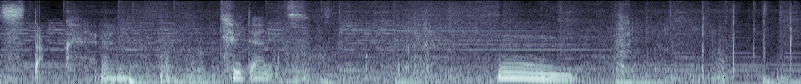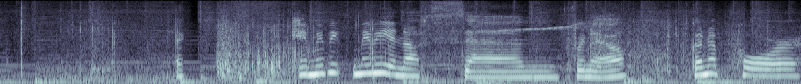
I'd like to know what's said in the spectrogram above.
stuck and too dense. Hmm. Okay, maybe maybe enough sand for now. I'm gonna pour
